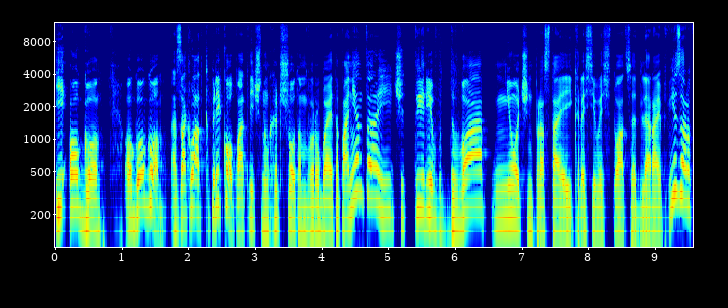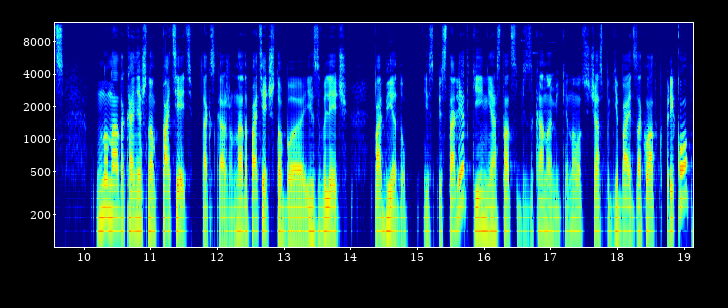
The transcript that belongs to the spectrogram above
И ого, ого-го. Закладка прикоп отличным хедшотом вырубает оппонента. И 4 в 2. Не очень простая и красивая ситуация для Ripe Wizards. Но надо, конечно, потеть, так скажем. Надо потеть, чтобы извлечь победу из пистолетки и не остаться без экономики. Ну вот сейчас погибает закладка прикоп.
